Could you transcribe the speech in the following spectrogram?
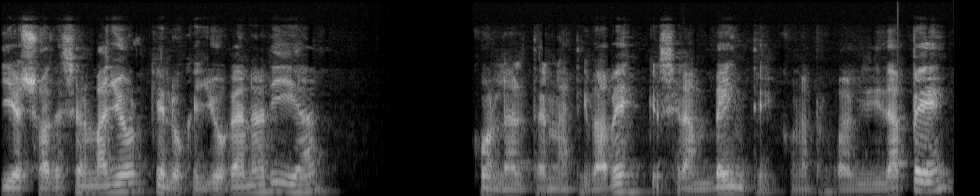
Y eso ha de ser mayor que lo que yo ganaría con la alternativa B, que serán 20 con la probabilidad P,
